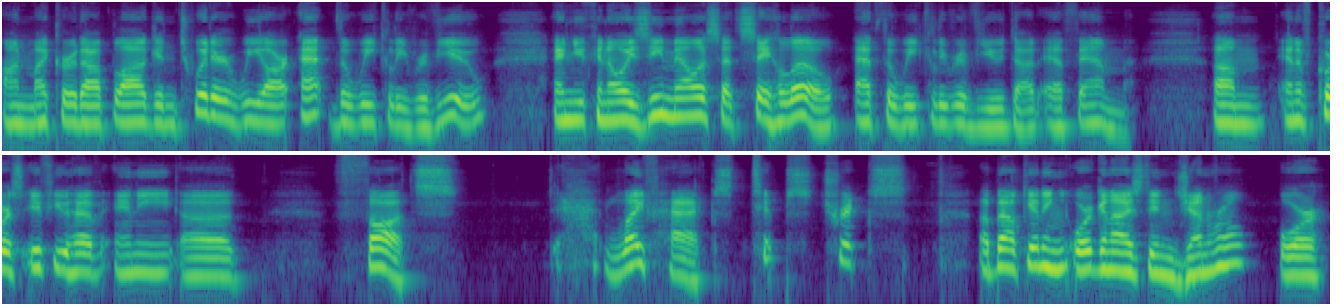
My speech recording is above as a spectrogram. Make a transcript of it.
On micro.blog and Twitter, we are at The Weekly Review. And you can always email us at sayhello at theweeklyreview.fm. Um, and of course, if you have any uh, thoughts, life hacks, tips, tricks about getting organized in general or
